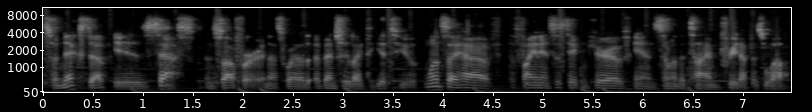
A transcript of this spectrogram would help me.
So next up is SaaS and software. And that's where I'd eventually like to get to once I have the finances taken care of and some of the time freed up as well.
